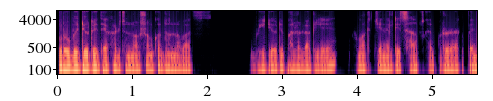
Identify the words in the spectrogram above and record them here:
পুরো ভিডিওটি দেখার জন্য অসংখ্য ধন্যবাদ। ভিডিওটি ভালো লাগলে আমার চ্যানেলটি সাবস্ক্রাইব করে রাখবেন।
